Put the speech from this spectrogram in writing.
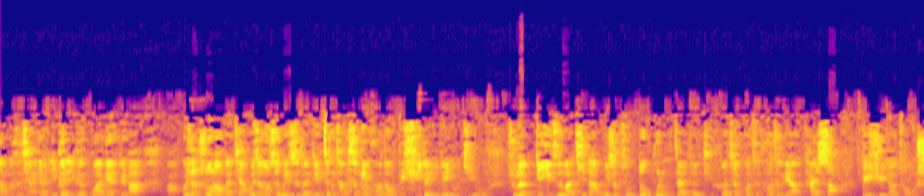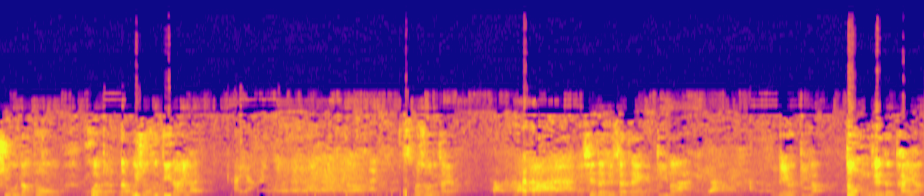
呢，我们是强调一个一个观念，对吗？啊，维生素呢，我们讲维生素是维持人体正常生命活动必须的一类有机物。除了 D 之外，其他维生素都不能在人体合成或者合成量太少，必须呢从食物当中获得。那维生素 D 哪里来？太阳。啊，什么时候的太阳？早上。现在就晒太阳有低吗？不要。没有低了。冬天的太阳，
